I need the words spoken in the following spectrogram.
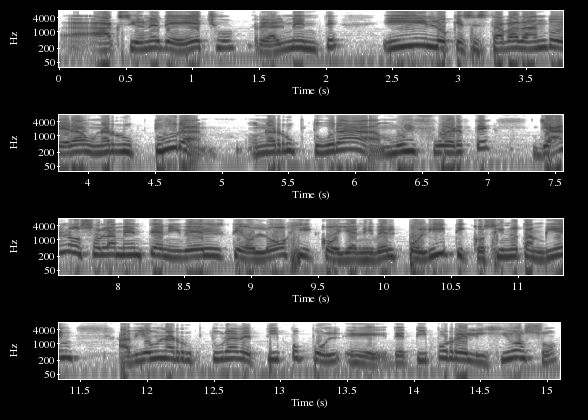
acciones de hecho realmente y lo que se estaba dando era una ruptura una ruptura muy fuerte, ya no solamente a nivel teológico y a nivel político, sino también había una ruptura de tipo, eh, de tipo religioso,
